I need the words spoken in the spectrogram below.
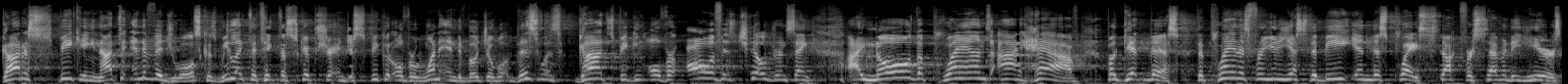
God is speaking not to individuals, because we like to take the scripture and just speak it over one individual. Well, this was God speaking over all of his children, saying, I know the plans I have, but get this the plan is for you, to, yes, to be in this place, stuck for 70 years.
